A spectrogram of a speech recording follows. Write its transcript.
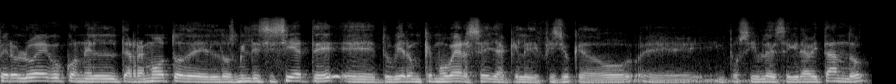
pero luego con el terremoto del 2017 eh, tuvieron que moverse ya que el edificio quedó eh, imposible de seguir habitando.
